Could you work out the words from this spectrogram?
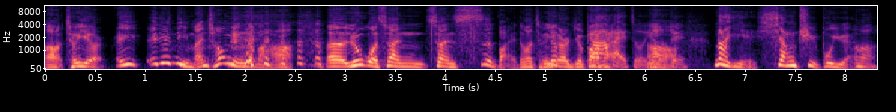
啊，乘以二，哎哎，这你蛮聪明的嘛啊，呃，如果算算四百的话，乘以二就八百左右，对，那也相去不远啊，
